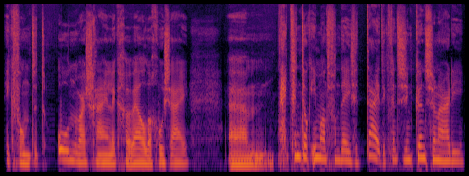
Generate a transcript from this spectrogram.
Ik vond het onwaarschijnlijk geweldig hoe zij Um, ik vind het ook iemand van deze tijd. Ik vind het een kunstenaar die,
